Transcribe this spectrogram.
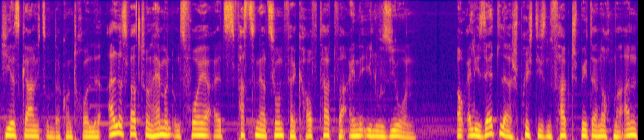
hier ist gar nichts unter Kontrolle. Alles, was John Hammond uns vorher als Faszination verkauft hat, war eine Illusion. Auch Ellie Settler spricht diesen Fakt später nochmal an,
